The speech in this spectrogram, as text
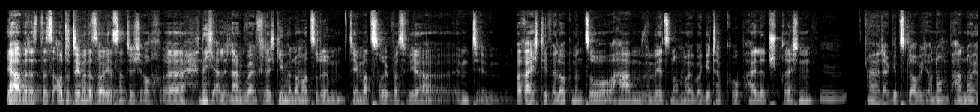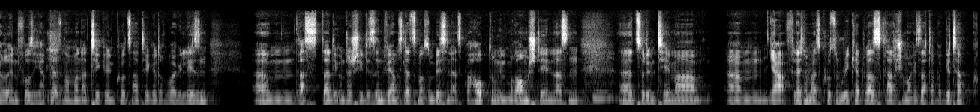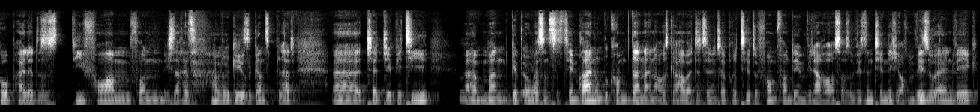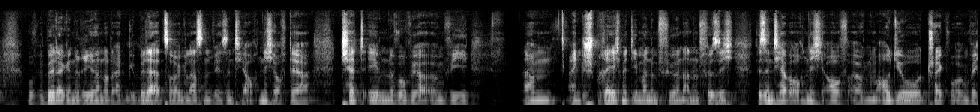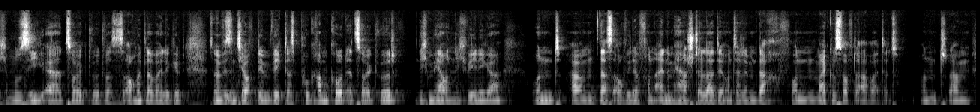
Ja, aber das, das Autothema, das soll jetzt natürlich auch äh, nicht alle langweilen. Vielleicht gehen wir nochmal zu dem Thema zurück, was wir im, im, Bereich Development so haben, wenn wir jetzt nochmal über GitHub Copilot sprechen. Mhm. Äh, da gibt es, glaube ich, auch noch ein paar neuere Infos. Ich habe da jetzt nochmal einen Artikel, einen kurzen Artikel drüber gelesen, ähm, was da die Unterschiede sind. Wir haben es letztes Mal so ein bisschen als Behauptung in dem Raum stehen lassen mhm. äh, zu dem Thema. Ähm, ja, vielleicht nochmal als kurzen Recap. Du hast es gerade schon mal gesagt, aber GitHub Copilot ist die Form von, ich sage jetzt wirklich so ganz platt, äh, ChatGPT. Mhm. Äh, man gibt irgendwas ins System rein und bekommt dann eine ausgearbeitete, interpretierte Form von dem wieder raus. Also wir sind hier nicht auf dem visuellen Weg, wo wir Bilder generieren oder mhm. Bilder erzeugen lassen. Wir sind hier auch nicht auf der Chat-Ebene, wo wir irgendwie ähm, ein Gespräch mit jemandem führen an und für sich. Wir sind hier aber auch nicht auf irgendeinem Audio-Track, wo irgendwelche Musik erzeugt wird, was es auch mittlerweile gibt, sondern wir sind hier auf dem Weg, dass Programmcode erzeugt wird, nicht mehr und nicht weniger. Und ähm, das auch wieder von einem Hersteller, der unter dem Dach von Microsoft arbeitet. Und ähm,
